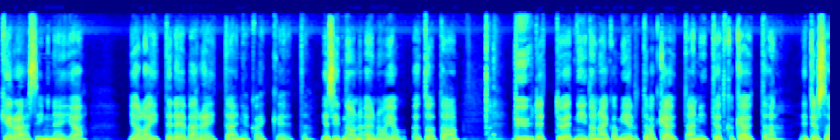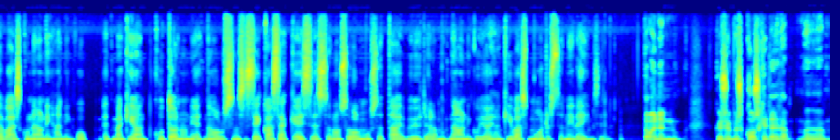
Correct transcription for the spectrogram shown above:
kerää sinne ja – ja lajittelee väreittäin ja kaikkea. Että. Ja sitten ne on, ne on jo tota, vyyhdetty, että niitä on aika miellyttävä käyttää, niitä, jotka käyttää. Että jossain vaiheessa, kun ne on ihan niin kuin, että mäkin olen kutonut niin, että ne on ollut sellaisessa sekasäkeissä, jossa on solmussa tai vyhdellä, mutta nämä on niin kuin jo ihan kivassa muodossa niille ihmisille. Toinen kysymys koski tätä ö,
